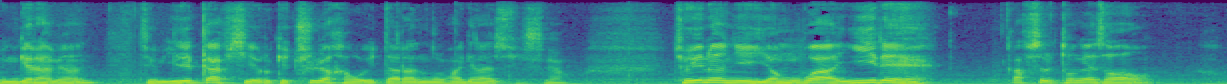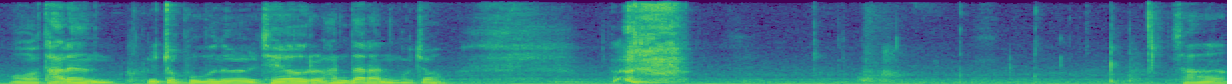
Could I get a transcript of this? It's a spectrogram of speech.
연결하면 지금 1 값이 이렇게 출력하고 있다라는 걸 확인할 수 있어요. 저희는 이 0과 1의 값을 통해서 어, 다른 이쪽 부분을 제어를 한다라는 거죠. 자,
